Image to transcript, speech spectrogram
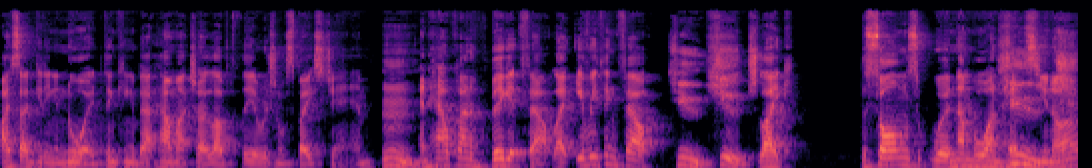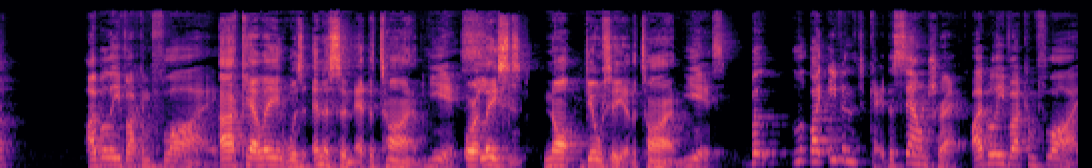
I started getting annoyed thinking about how much I loved the original Space Jam mm, and how kind of big it felt. Like everything felt huge, huge. Like the songs were number one hits, you know? I believe I can fly. R. Kelly was innocent at the time, yes. or at least not guilty at the time. Yes. But like even okay, the soundtrack. I believe I can fly.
